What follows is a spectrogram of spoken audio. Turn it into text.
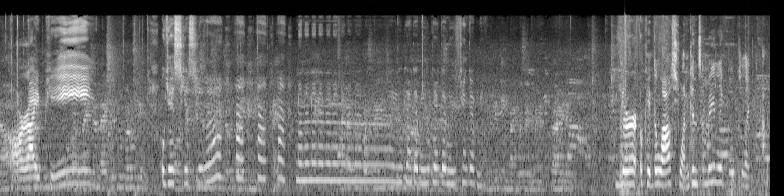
R.I.P. Oh yes, yes, yes. Ah, ah, ah, ah. No, no, no, no, no, no, no, no, no, no, no. You can't get me. You can't get me. You can't get me. You're okay. The last one. Can somebody like go collect that?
